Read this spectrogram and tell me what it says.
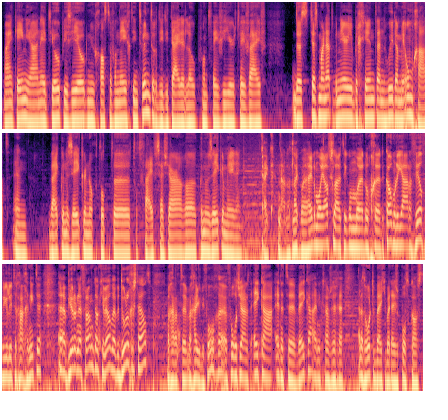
Maar in Kenia en Ethiopië zie je ook nu gasten van 1920 die die tijden lopen van 2,4, 2,5. Dus het is maar net wanneer je begint en hoe je daarmee omgaat. En wij kunnen zeker nog tot, uh, tot vijf, zes jaar uh, kunnen we zeker meedenken. Kijk, nou dat lijkt me een hele mooie afsluiting om uh, nog de komende jaren veel van jullie te gaan genieten. Björn en Frank, dankjewel. We hebben doelen gesteld. We gaan, het, we gaan jullie volgen. volgend jaar het EK en het WK. En ik zou zeggen, en dat hoort een beetje bij deze podcast,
